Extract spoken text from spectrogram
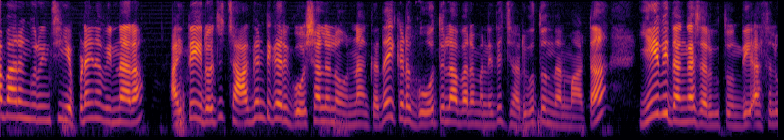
గోతులాభారం గురించి ఎప్పుడైనా విన్నారా? అయితే ఈరోజు చాగంటి గారి గోశాలలో ఉన్నాం కదా ఇక్కడ గోతులాభారం అనేది జరుగుతుందన్నమాట. ఏ విధంగా జరుగుతుంది? అసలు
